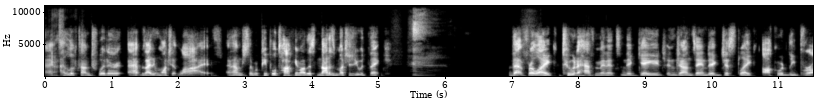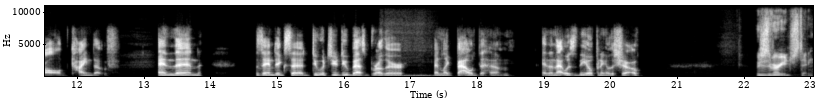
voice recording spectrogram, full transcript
I I, looked on Twitter, but I didn't watch it live, and I'm just like, were people talking about this? Not as much as you would think. that for like two and a half minutes, Nick Gage and John Zandig just like awkwardly brawled, kind of, and then Zandig said, "Do what you do best, brother," and like bowed to him, and then that was the opening of the show. which is very interesting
